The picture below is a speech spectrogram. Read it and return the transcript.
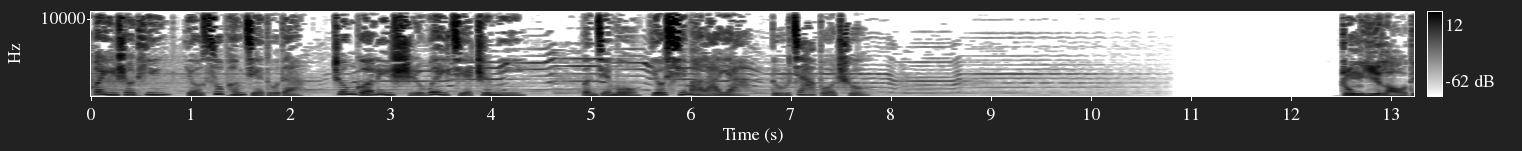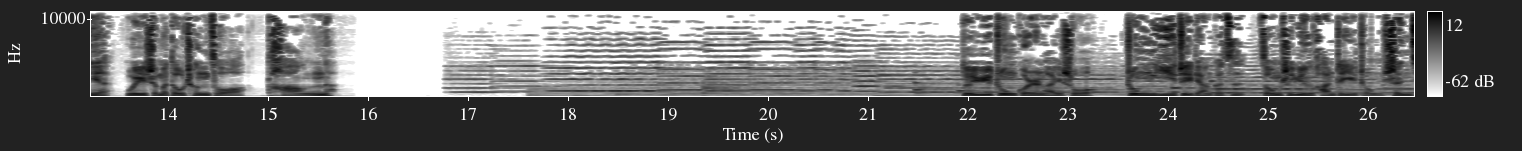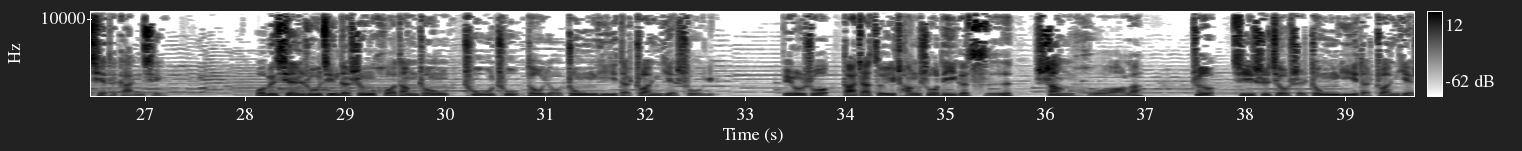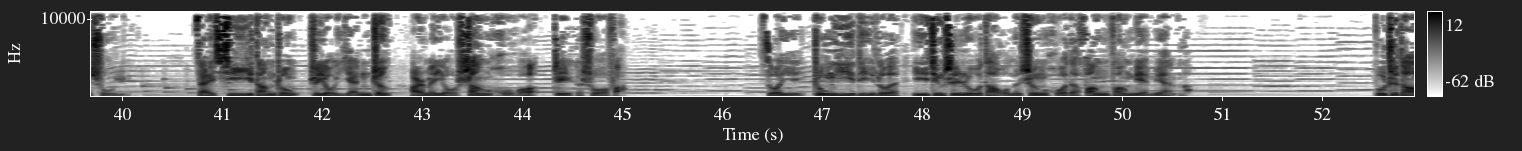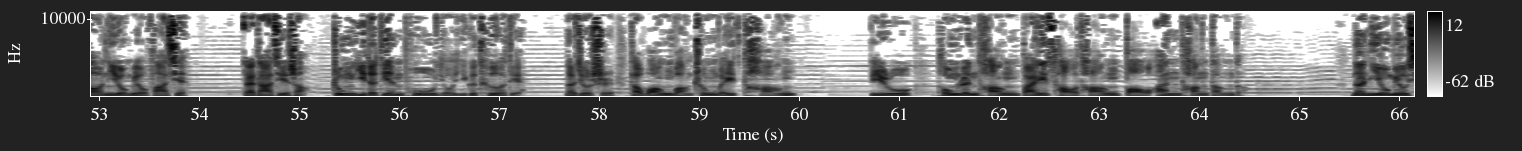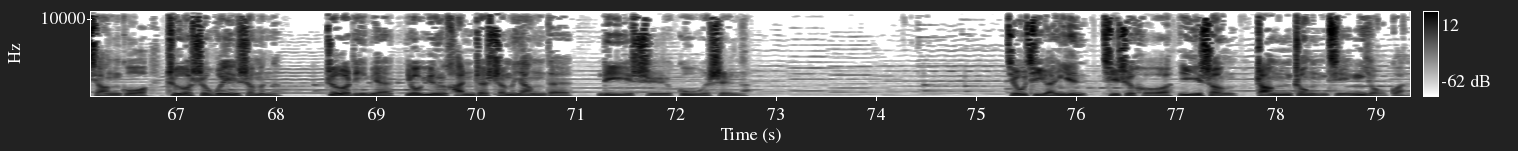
欢迎收听由苏鹏解读的《中国历史未解之谜》，本节目由喜马拉雅独家播出。中医老店为什么都称作堂呢？对于中国人来说，中医这两个字总是蕴含着一种深切的感情。我们现如今的生活当中，处处都有中医的专业术语，比如说大家最常说的一个词“上火了”，这其实就是中医的专业术语。在西医当中，只有炎症而没有上火这个说法。所以，中医理论已经深入到我们生活的方方面面了。不知道你有没有发现，在大街上，中医的店铺有一个特点。那就是它往往称为堂，比如同仁堂、百草堂、保安堂等等。那你有没有想过这是为什么呢？这里面又蕴含着什么样的历史故事呢？究其原因，其实和医圣张仲景有关。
